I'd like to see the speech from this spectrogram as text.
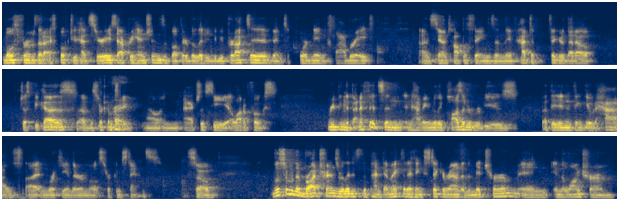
Most firms that I spoke to had serious apprehensions about their ability to be productive and to coordinate and collaborate and stay on top of things. And they've had to figure that out just because of the circumstance right. now. And I actually see a lot of folks reaping the benefits and, and having really positive reviews that they didn't think they would have uh, in working in their remote circumstance. So those are some of the broad trends related to the pandemic that I think stick around in the midterm and in the long term.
